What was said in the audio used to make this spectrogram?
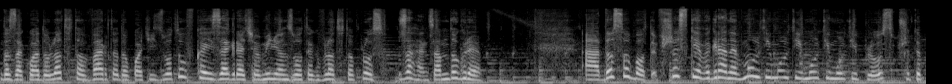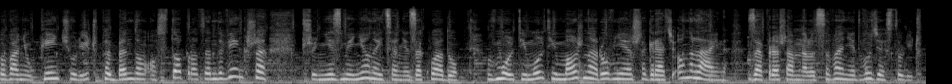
Do zakładu Lotto warto dopłacić złotówkę i zagrać o milion złotych w Lotto Plus. Zachęcam do gry. A do soboty wszystkie wygrane w Multi Multi Multi Multi Plus przy typowaniu pięciu liczb będą o 100% większe przy niezmienionej cenie zakładu. W Multi Multi można również grać online. Zapraszam na losowanie 20 liczb.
